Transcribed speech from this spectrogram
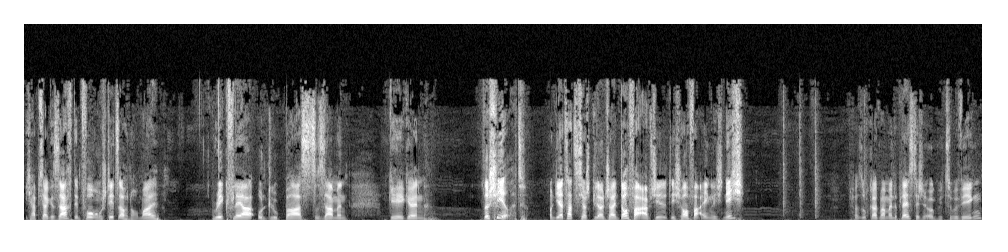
Ich hab's ja gesagt, im Forum steht's auch nochmal. Ric Flair und Luke Bass zusammen gegen The Shield. Und jetzt hat sich das Spiel anscheinend doch verabschiedet. Ich hoffe eigentlich nicht. Versuche gerade mal meine Playstation irgendwie zu bewegen.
